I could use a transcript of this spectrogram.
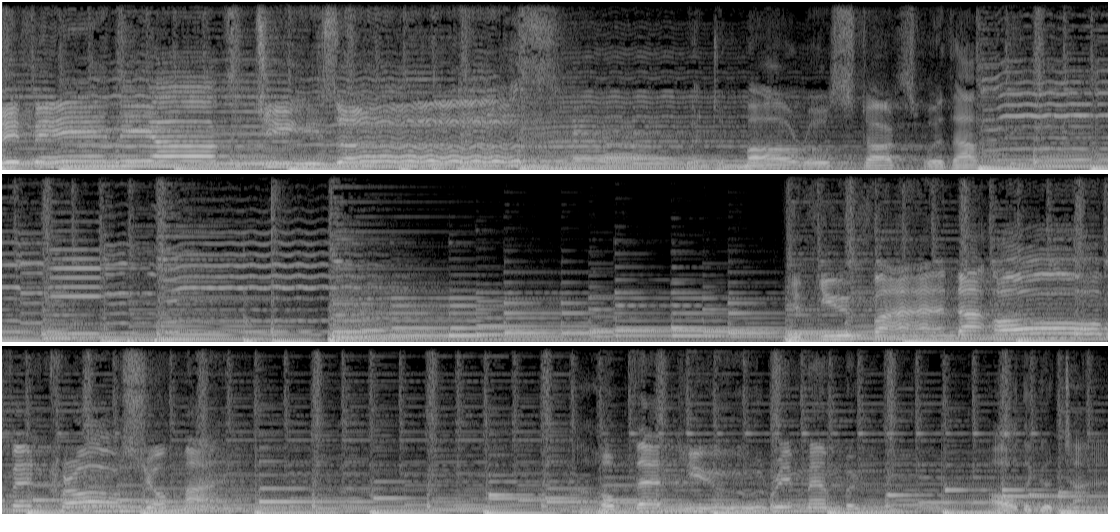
Safe in the arms of Jesus when tomorrow starts without me. If you find I often cross your mind, I hope that you remember all the good times.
